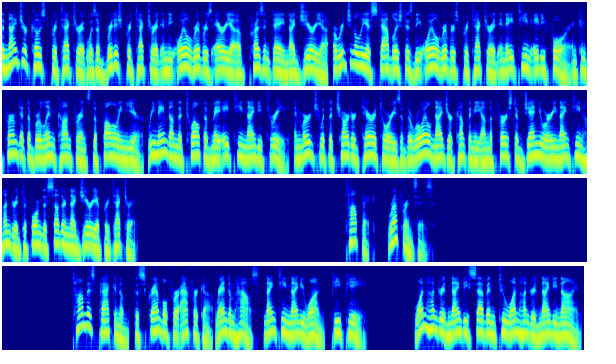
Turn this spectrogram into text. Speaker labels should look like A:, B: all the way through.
A: The Niger Coast Protectorate was a British protectorate in the Oil Rivers area of present-day Nigeria, originally established as the Oil Rivers Protectorate in 1884 and confirmed at the Berlin Conference the following year, renamed on 12 May 1893, and merged with the chartered territories of the Royal Niger Company on 1 January 1900 to form the Southern Nigeria Protectorate. References Thomas Pakenham, The Scramble for Africa Random House, 1991, pp. 197–199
